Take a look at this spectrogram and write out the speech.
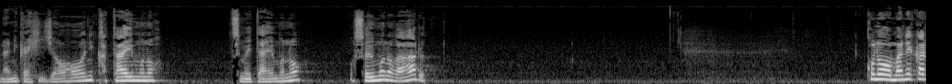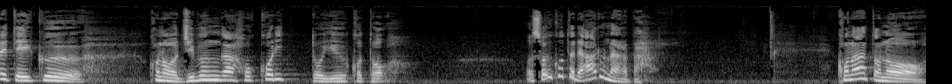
何か非常に硬いもの、冷たいもの、そういうものがある。この招かれていく、この自分が誇りということ、そういうことであるならば、この後の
